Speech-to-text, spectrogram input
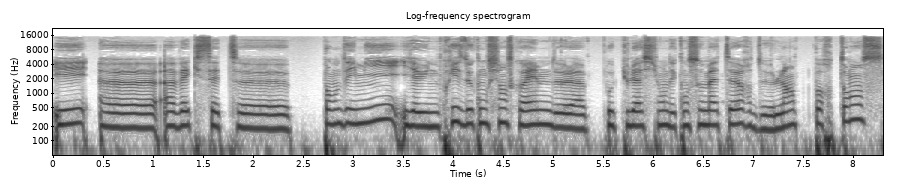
Et avec cette pandémie, il y a eu une prise de conscience quand même de la population, des consommateurs, de l'importance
